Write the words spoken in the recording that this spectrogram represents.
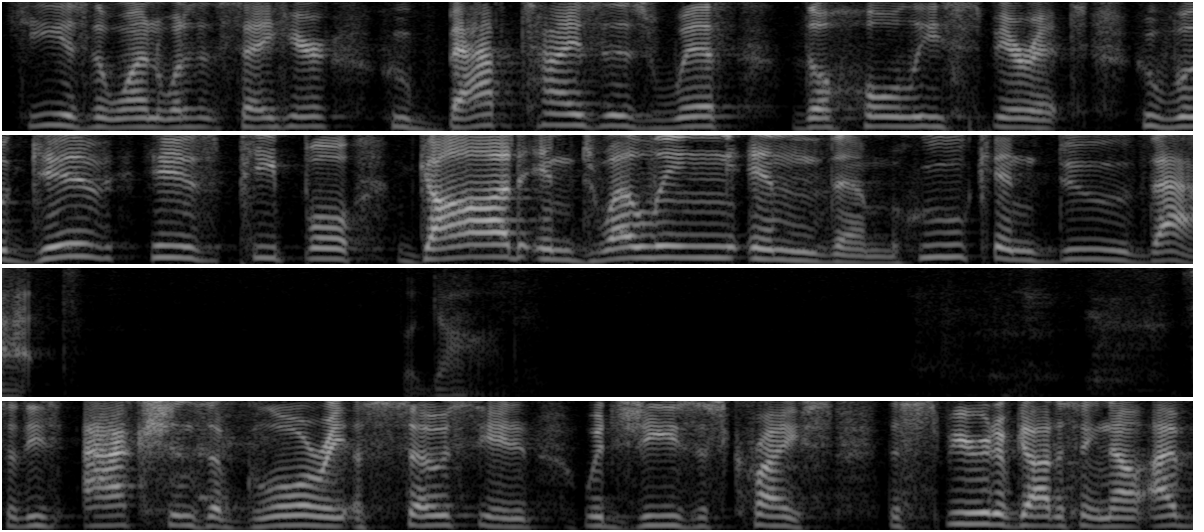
He is the one, what does it say here? Who baptizes with the Holy Spirit, who will give his people God indwelling in them. Who can do that but God? So, these actions of glory associated with Jesus Christ, the Spirit of God is saying, Now, I've,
